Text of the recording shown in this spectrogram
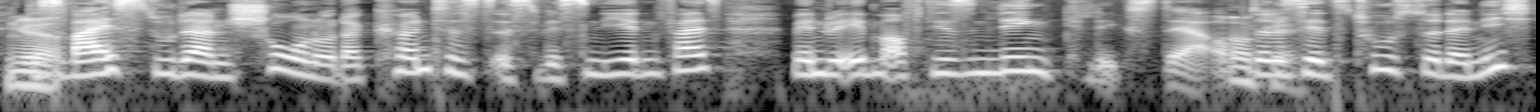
Ja. Das weißt du dann schon oder könntest es wissen jedenfalls, wenn du eben auf diesen Link klickst. Ja. Ob okay. du das jetzt tust oder nicht,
